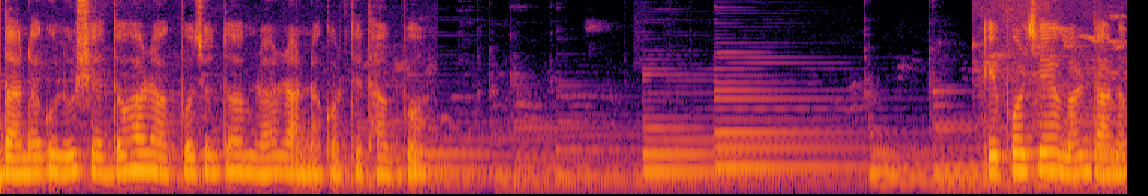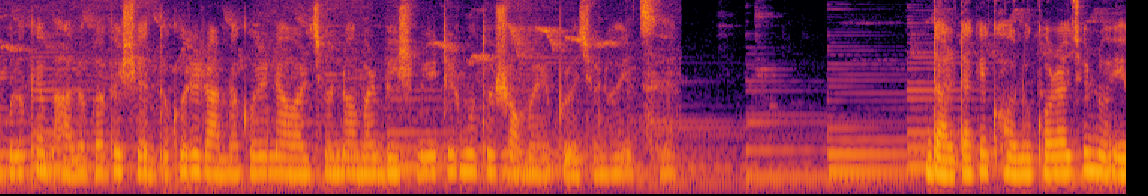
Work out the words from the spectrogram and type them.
দানাগুলো সেদ্ধ হওয়ার আগ পর্যন্ত আমরা রান্না করতে থাকব। এ পর্যায়ে আমার দানাগুলোকে ভালোভাবে সেদ্ধ করে রান্না করে নেওয়ার জন্য আমার বিশ মিনিটের মতো সময়ের প্রয়োজন হয়েছে। ডালটাকে ঘন করার জন্য এ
